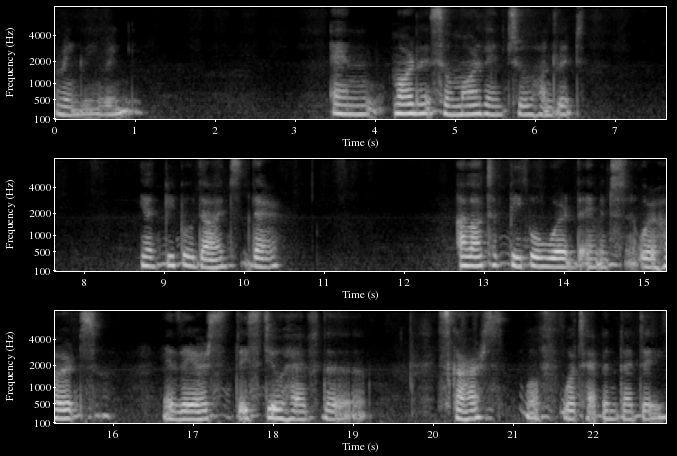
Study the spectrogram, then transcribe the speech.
ringing, ringing. And more than so, more than 200 young people died there. A lot of people were damaged, were hurt, and they still have the scars of what happened that day.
